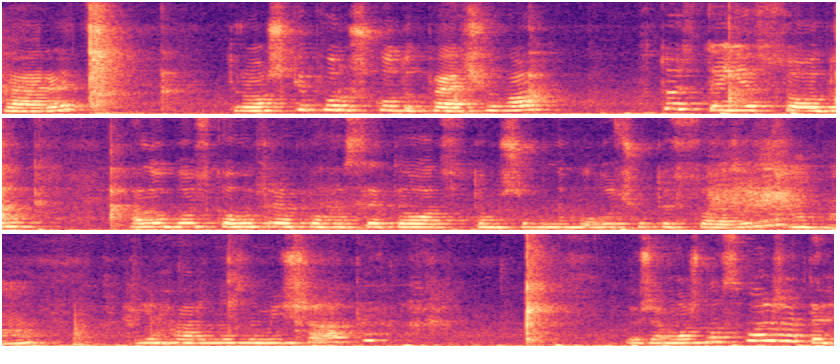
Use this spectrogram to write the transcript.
перець, трошки порошку до печива. Хтось дає соду, але обов'язково треба погасити оцтом, щоб не було чути содою. угу. І гарно замішати. І вже можна смажити.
